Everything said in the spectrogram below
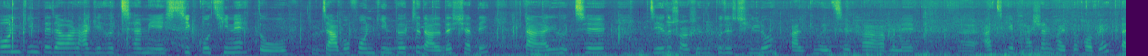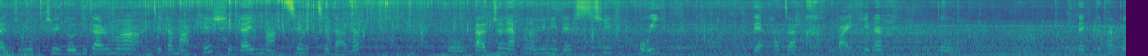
ফোন কিনতে যাওয়ার আগে হচ্ছে আমি এসছি কোচিনে, তো যাব ফোন কিনতে হচ্ছে দাদাদের সাথে তার আগে হচ্ছে যেহেতু সরস্বতী পুজো ছিল, কালকে হচ্ছে ভা- মানে আজকে ভাসান হয়তো হবে, তার জন্য হচ্ছে ওই দধিকারমা যেটা মাখে সেটাই মাখছে হচ্ছে দাদা। তো তার জন্য এখন আমি নিতে এসেছি কই দেখা যাক পাই কিনা। তো দেখতে থাকো।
